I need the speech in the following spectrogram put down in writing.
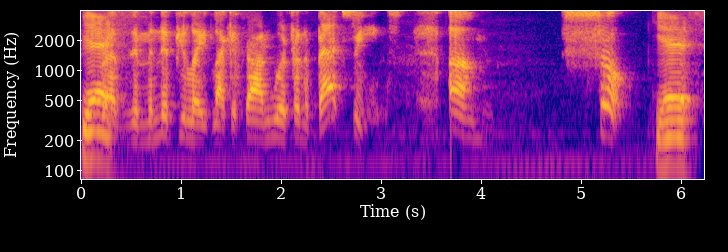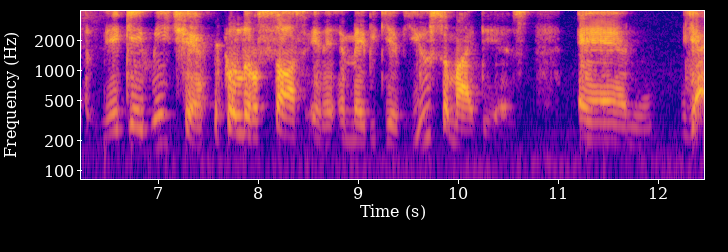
yes. rather than manipulate like a Don Wood from the back scenes. Um, so yes, it gave me a chance to put a little sauce in it and maybe give you some ideas. And yeah,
